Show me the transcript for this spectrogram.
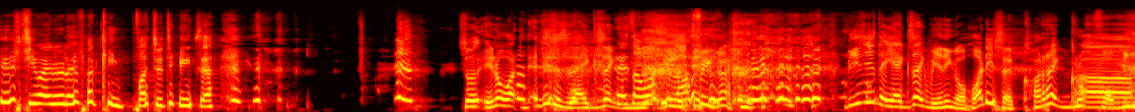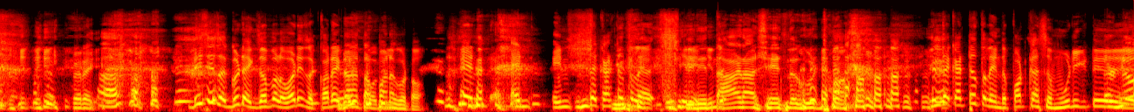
you see why I look like fucking Pachu things? ah? So you know what? This is the exact. There's someone laughing. this is the exact meaning of what is a correct group for me. correct this is a good example of what is a correct இதான் group for தப்பான me. கூட்டம் And, and in இந்த கட்டத்துல இது இந்த- தானா சேர்ந்த கூட்டம் இந்த கட்டத்துல இந்த பாட்காஸ்ட மூடிக்கிட்டு நோ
